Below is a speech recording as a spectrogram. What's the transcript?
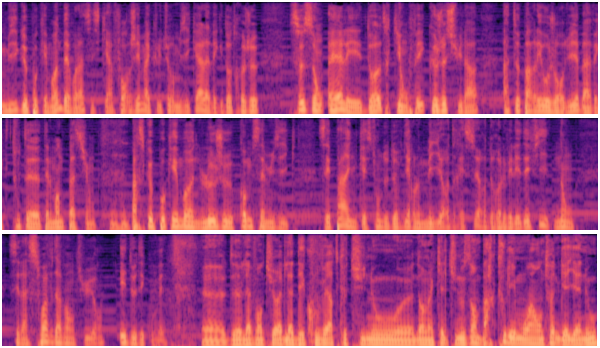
musiques de Pokémon, ben voilà, c'est ce qui a forgé ma culture musicale avec d'autres jeux. Ce sont elles et d'autres qui ont fait que je suis là à te parler aujourd'hui ben, avec tout euh, tellement de passion. Mhm. Parce que Pokémon, le jeu comme sa musique, c'est pas une question de devenir le meilleur dresseur, de relever les défis. Non, c'est la soif d'aventure et de découverte. Euh, de l'aventure et de la découverte que tu nous, euh, dans laquelle tu nous embarques tous les mois, Antoine Gaillanou.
